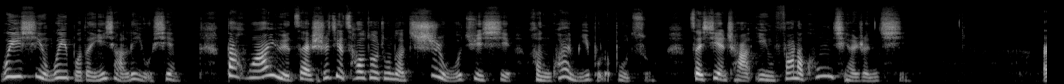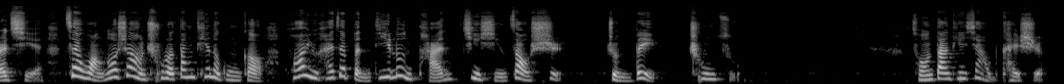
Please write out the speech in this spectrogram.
微信、微博的影响力有限，但华宇在实际操作中的事无巨细，很快弥补了不足，在现场引发了空前人气。而且在网络上，出了当天的公告，华宇还在本地论坛进行造势，准备充足。从当天下午开始，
